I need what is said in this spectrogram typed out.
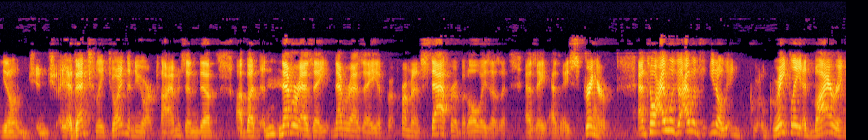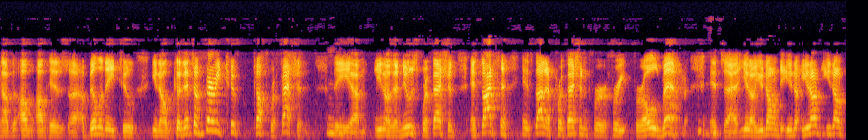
you know eventually joined the New York Times, and but never as a never as a permanent staffer, but always as a as a as a stringer. And so I was I was you know greatly admiring of of, of his ability to you know because it's a very tough tough profession Mm-hmm. The um, you know the news profession. It's not it's not a profession for for, for old men. Mm-hmm. It's uh, you know you don't you don't you don't you don't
